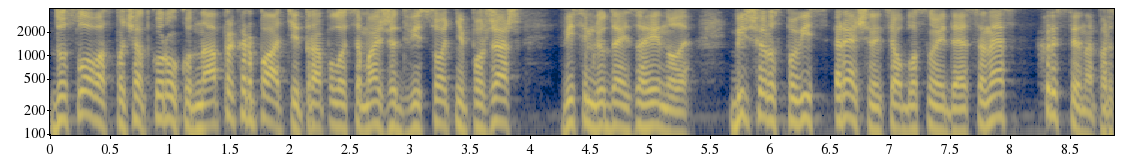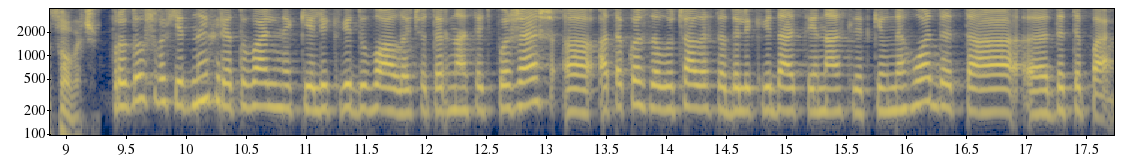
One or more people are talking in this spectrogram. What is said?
До слова, з початку року на Прикарпатті трапилося майже дві сотні пожеж. Вісім людей загинули. Більше розповість речниця обласної ДСНС Христина Перцович. Впродовж вихідних рятувальники ліквідували 14 пожеж, а а також залучалися до ліквідації наслідків негоди та е, ДТП.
